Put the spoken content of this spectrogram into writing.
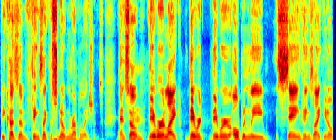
because of things like the Snowden revelations. And so mm. they were like they were they were openly saying things like, you know,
